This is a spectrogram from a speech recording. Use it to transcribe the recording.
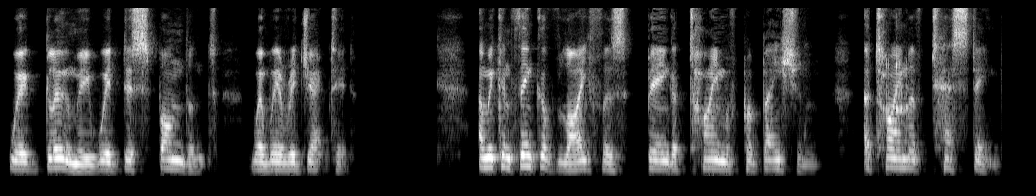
we're gloomy, we're despondent when we're rejected. And we can think of life as being a time of probation, a time of testing,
